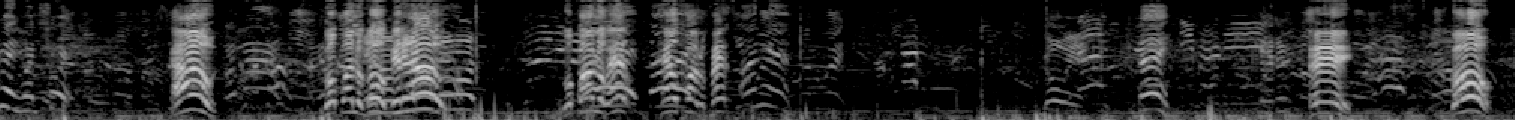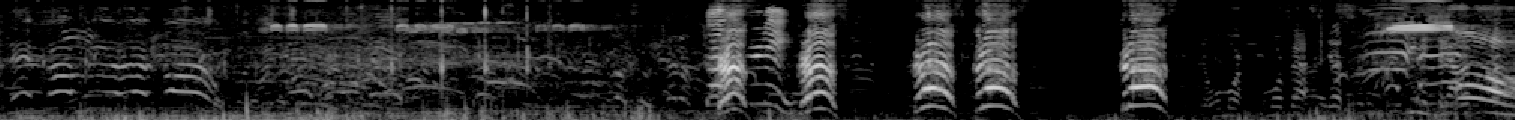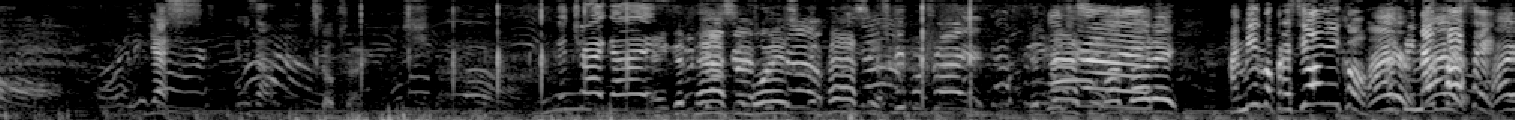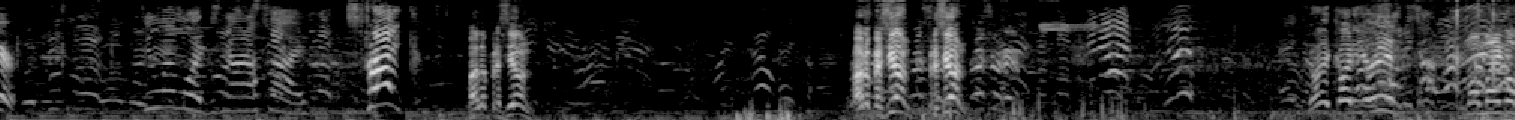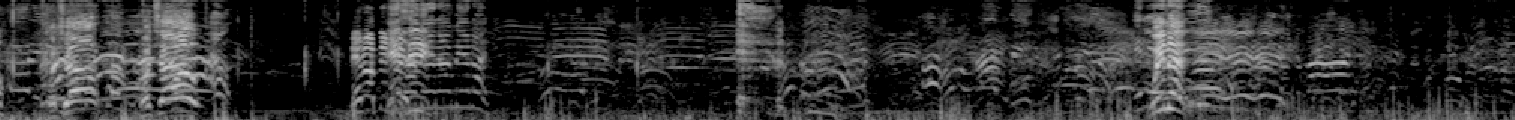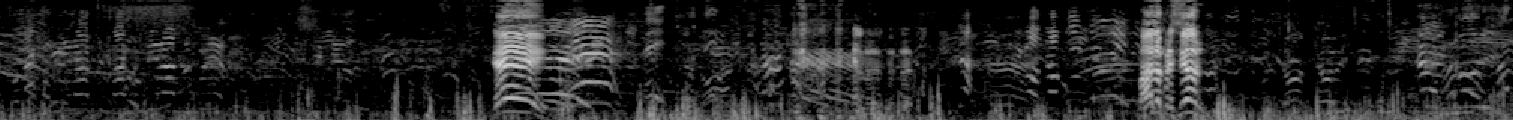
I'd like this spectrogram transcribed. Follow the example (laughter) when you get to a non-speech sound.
Benjamin, one short. Out. Go Pablo, go. Get it out. Go Pablo. Help, help Pablo. Help. On him. Good. Hey. Go. Cross. Cross. Cross. Cross. Cross. Yeah, one more. One more pass. Yes. Oh. Yes. It was out. Stop sign. Good try, guys. Hey, good passing, boys. Good passing. Keep on trying. Good passing. Come on, Cody. Ahí mismo, presión, hijo. El Higher, primer higher, pase. higher. Do one more, just not offside. Strike. Pablo, presión. Pablo, presión. Presión. Go ahead, Cody, you're in. Come on, Michael. Watch out. Watch out. Man up, man up. Easy. Man on, man on. Win it. Hey. Pablo, presión.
